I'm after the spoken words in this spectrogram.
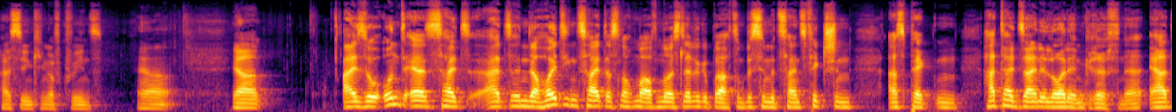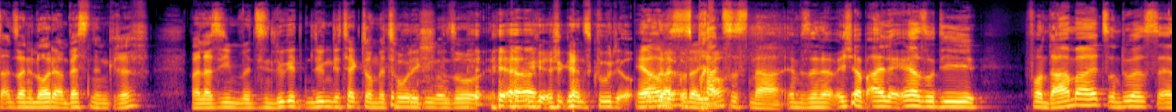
heißt sie in King of Queens. Ja. Ja, also und er ist halt, hat in der heutigen Zeit das nochmal auf ein neues Level gebracht, so ein bisschen mit Science-Fiction-Aspekten, hat halt seine Leute im Griff, ne? Er hat seine Leute am besten im Griff, weil er sie mit diesen Lüge Lügendetektor-Methodiken und so Ja. ganz gut Ja, und oder, es ist praxisnah im Sinne. Ich habe alle eher so die von damals und du hast äh,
